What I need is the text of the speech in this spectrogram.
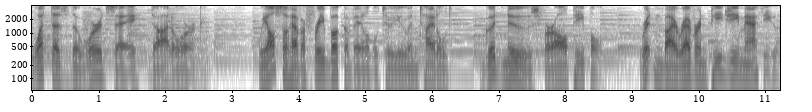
whatdoesthewordsay.org. We also have a free book available to you entitled Good News for All People, written by Reverend P.G. Matthew,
